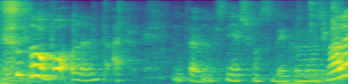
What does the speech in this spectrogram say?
Snowballem, tak. Na pewno śnieżką sobie go rozwalę.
